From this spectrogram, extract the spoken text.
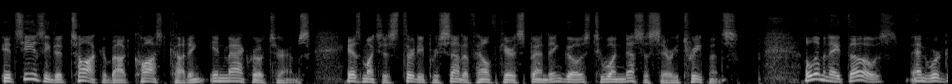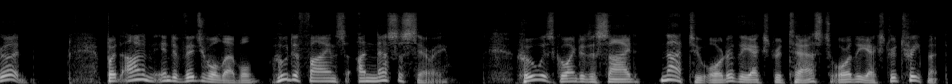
It's easy to talk about cost cutting in macro terms. As much as 30% of healthcare spending goes to unnecessary treatments. Eliminate those, and we're good. But on an individual level, who defines unnecessary? Who is going to decide not to order the extra test or the extra treatment?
